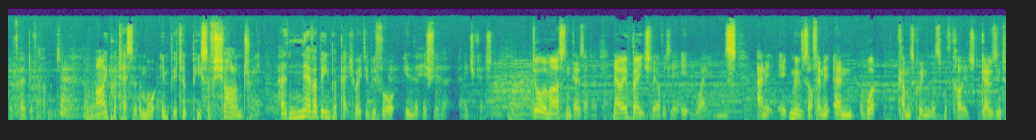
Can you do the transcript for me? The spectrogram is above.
of her development. I protest that a more impudent piece of charlatanry has never been perpetuated before in the history of education. Dora Marsden goes at her. Now, eventually, obviously, it wanes and it, it moves off, and, it, and what comes Queen Elizabeth College goes into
